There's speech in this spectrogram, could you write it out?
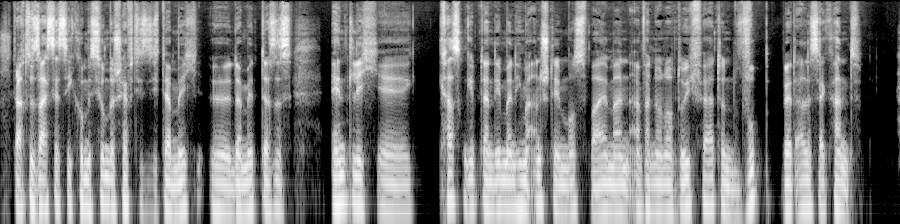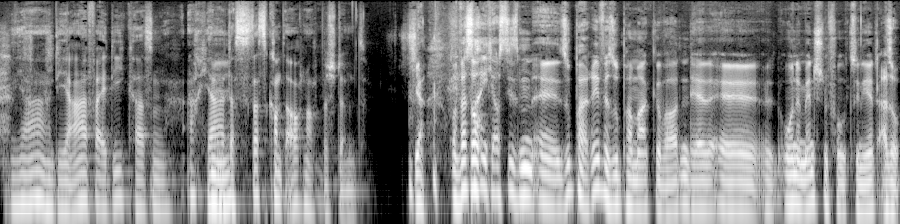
Ich dachte, du sagst jetzt, die Kommission beschäftigt sich damit, äh, damit dass es endlich äh, Kassen gibt, an denen man nicht mehr anstehen muss, weil man einfach nur noch durchfährt und wupp, wird alles erkannt. Ja, die AFID-Kassen. Ach ja, Mhm. das, das kommt auch noch bestimmt. Ja, und was ist eigentlich aus diesem äh, super Rewe-Supermarkt geworden, der äh, ohne Menschen funktioniert? Also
